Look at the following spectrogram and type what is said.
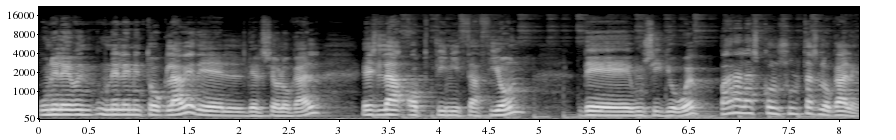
Un, elemento clave del, del SEO local es la optimización de un sitio web para las consultas locales.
